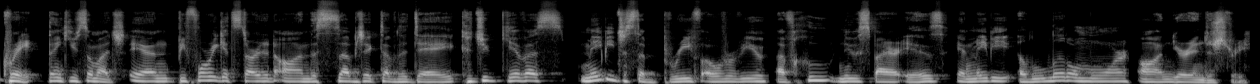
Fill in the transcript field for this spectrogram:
Great. Thank you so much. And before we get started on the subject of the day, could you give us maybe just a brief overview of who Nuspire is and maybe a little more on your industry?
